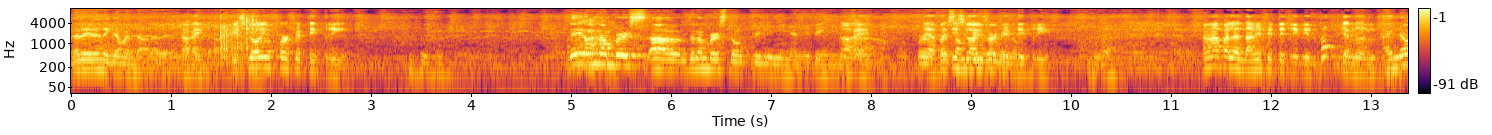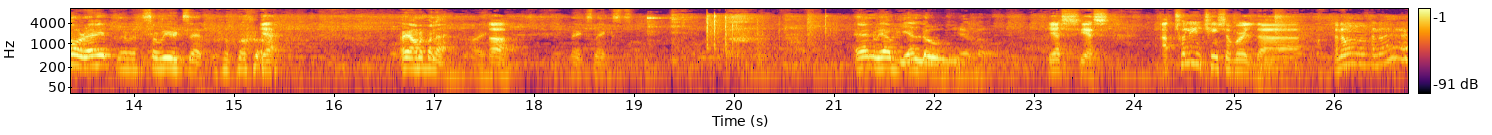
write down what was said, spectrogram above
Naririnig naman daw. Naririnig. Okay. He's going for 53. Hindi, yung numbers, uh, the numbers don't really mean anything. Okay. Uh, for- yeah, but for he's going for 53. they don't. Ah nga pala, dami 53 dito. Ba't ganun? I know, right? It's a weird set. Yeah. Ay, ako na pala. Okay. Ah. Next, next. And we have yellow. Yellow. Yes, yes. Actually, yung Change the World, ah, anong, ano, I,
